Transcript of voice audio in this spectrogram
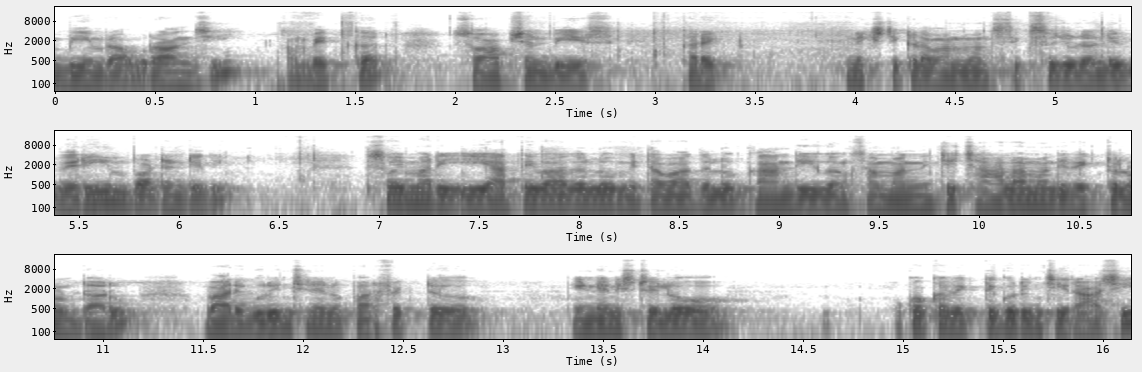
Bhimrao Ramji Ambedkar. So option B is correct next ఇక్కడ వన్ వన్ సిక్స్ చూడండి. వెరీ ఇంపార్టెంట్ ఇది. సో మరి ఈ అతివాదులు మితవాదులు గాంధీ యుగంకి సంబంధించి చాలామంది వ్యక్తులు ఉంటారు. వారి గురించి నేను పర్ఫెక్ట్ ఇండియన్ హిస్టరీలో ఒక్కొక్క వ్యక్తి గురించి రాసి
